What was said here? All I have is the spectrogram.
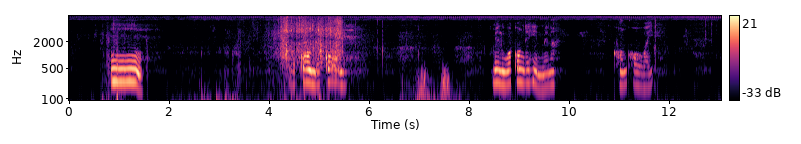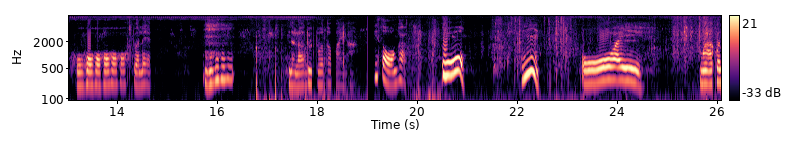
ๆ อืมเดี๋ยวก่อนเดี๋ยวก่อนไม่รู้ว่ากล้องจะเห็นไหมนะคล้องคอไว้โหโหโหโหโหโหตัวแรก เดี๋ยวเราดูตัวต่อไปค่ะ ที่สองค่ะ อู้อืมโอ้ย มาคน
